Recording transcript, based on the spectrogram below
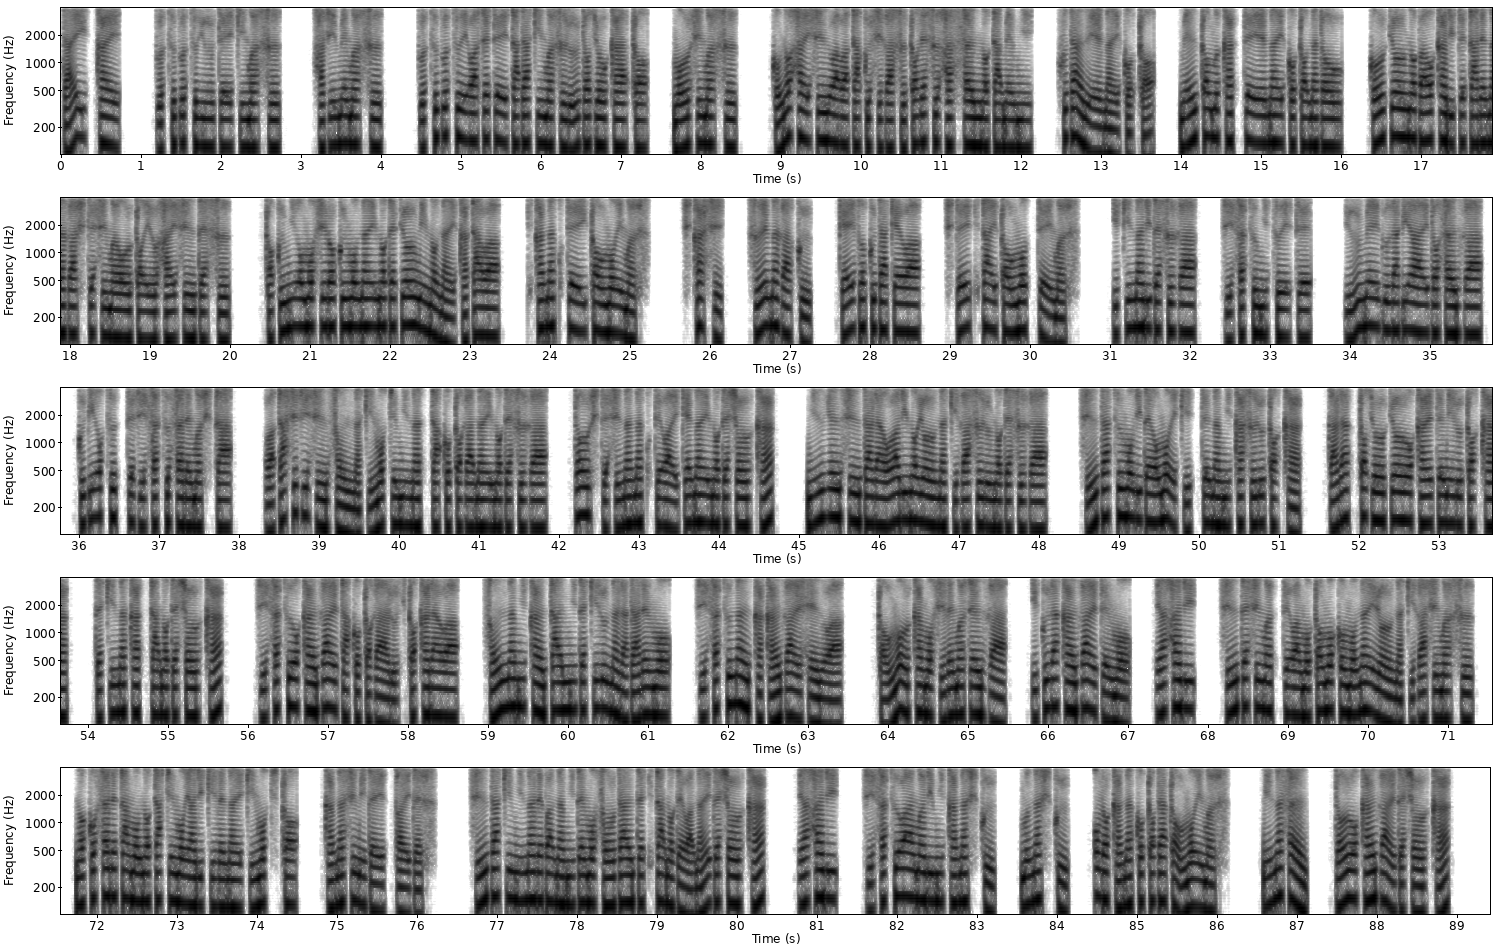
第1回、ブツブツ言うていきます。始めます。ブツブツ言わせていただきますルードジョーカーと申します。この配信は私がストレス発散のために、普段言えないこと、面と向かって言えないことなどを、公共の場を借りて垂れ流してしまおうという配信です。特に面白くもないので興味のない方は、聞かなくていいと思います。しかし、末永く、継続だけは、していきたいと思っています。いきなりですが、自殺について、有名グラビアアイドさんが、首を吊って自殺されました。私自身そんな気持ちになったことがないのですが、どうして死ななくてはいけないのでしょうか？人間死んだら終わりのような気がするのですが、死んだつもりで思い切って何かするとか、ガラッと状況を変えてみるとか、できなかったのでしょうか？自殺を考えたことがある人からは、そんなに簡単にできるなら誰も、自殺なんか考えへんわ、と思うかもしれませんが、いくら考えても、やはり、死んでしまっては元も子もないような気がします。残された者たちもやりきれない気持ちと、悲しみでいっぱいです。死んだ気になれば何でも相談できたのではないでしょうかやはり、自殺はあまりに悲しく、虚しく、愚かなことだと思います。皆さん、どうお考えでしょうか？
